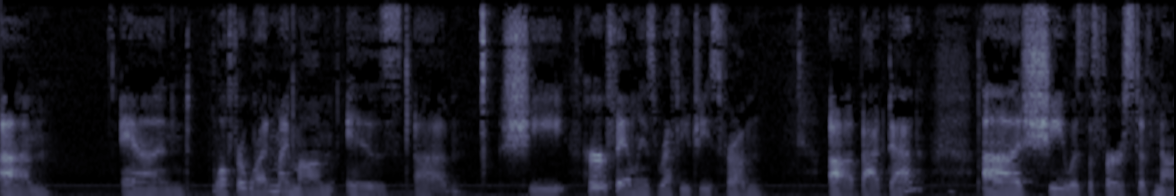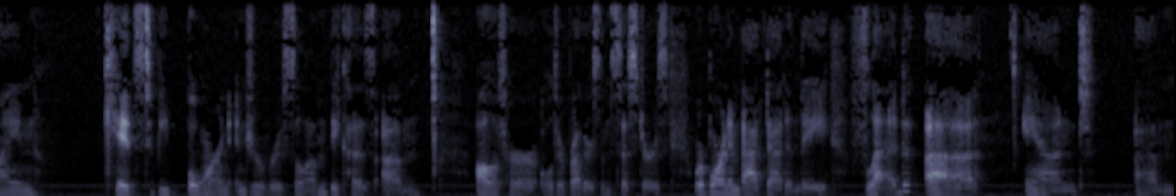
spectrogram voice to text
Um, and well, for one, my mom is um, she her family is refugees from uh, Baghdad. Uh, she was the first of nine kids to be born in Jerusalem because um, all of her older brothers and sisters were born in Baghdad and they fled. Uh, and um,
